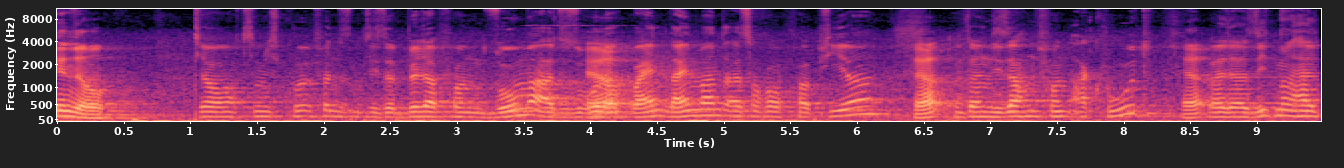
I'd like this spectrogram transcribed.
Genau. genau. Was ich auch ziemlich cool finde, sind diese Bilder von Soma, also sowohl ja. auf Leinwand als auch auf Papier. Ja. Und dann die Sachen von Akut, ja. weil da sieht man halt,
